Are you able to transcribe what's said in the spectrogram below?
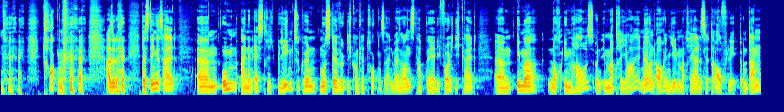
trocken. also das Ding ist halt, ähm, um einen Estrich belegen zu können, muss der wirklich komplett trocken sein, weil sonst habt ihr ja die Feuchtigkeit ähm, immer noch im Haus und im Material ne, und auch in jedem Material, das ihr drauflegt. Und dann,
